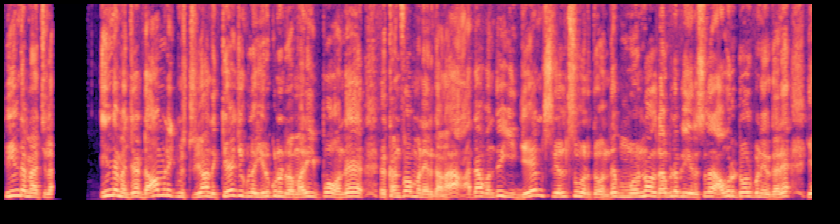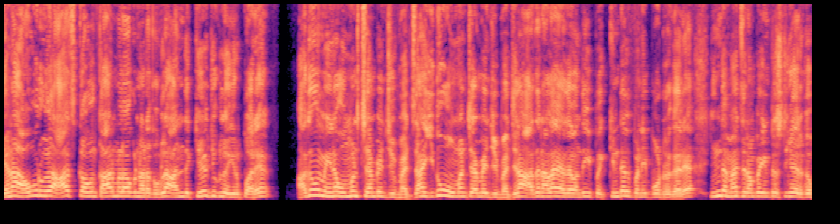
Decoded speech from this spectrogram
இந்த மேட்ச்சில் இந்த மேட்ச்சில் டாமினிக் மிஸ்ட்ரியும் அந்த கேஜுக்குள்ளே இருக்கணுன்ற மாதிரி இப்போ வந்து கன்ஃபார்ம் பண்ணியிருக்காங்க. அதை வந்து ஜேம்ஸ் ஒருத்தர் வந்து முன்னாள் டபிள்யூடபிள்யூ அவர் டோல் பண்ணியிருக்காரு. ஏன்னா அவரு ஆஸ்காவும் கார்மலாவுக்கும் நடக்கக்குள்ள அந்த கேஜுக்குள்ளே இருப்பார். அதுவும் மெயினாக உமன்ஸ் சாம்பியன்ஷிப் மேட்ச் தான். இதுவும் உமன் சாம்பியன்ஷிப் மேட்ச் தான். அதனால் அதை வந்து இப்போ கிண்டல் பண்ணி போட்டிருக்காரு. இந்த மேட்ச் ரொம்ப இன்ட்ரெஸ்டிங்காக இருக்க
